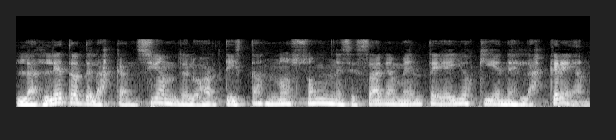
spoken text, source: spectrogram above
Las letras de las canciones de los artistas no son necesariamente ellos quienes las crean,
